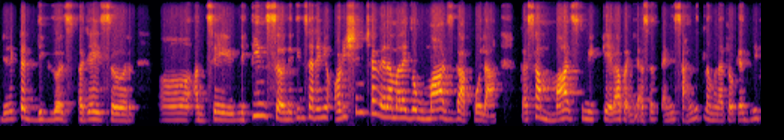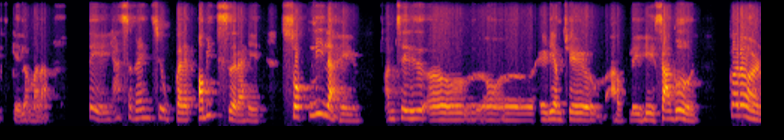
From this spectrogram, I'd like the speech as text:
डिरेक्टर दिग्गज अजय सर आमचे नितीन सर नितीन सरांनी ऑडिशनच्या वेळेला मला जो माज दाखवला कसा माज तुम्ही केला पाहिजे असं त्यांनी सांगितलं मला तो ब्रीफ केलं मला. ते ह्या सगळ्यांचे उपकार आहेत. अमित सर आहेत स्वप्नील आहे आमचे एडी आमचे आपले हे सागर करण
